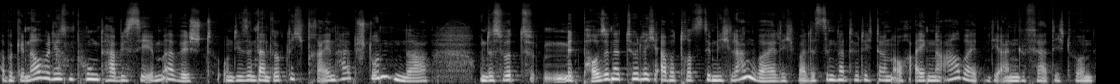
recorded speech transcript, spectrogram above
Aber genau bei diesem Punkt habe ich sie eben erwischt. Und die sind dann wirklich dreieinhalb Stunden da. Und es wird mit Pause natürlich, aber trotzdem nicht langweilig, weil es sind natürlich dann auch eigene Arbeiten, die angefertigt wurden.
